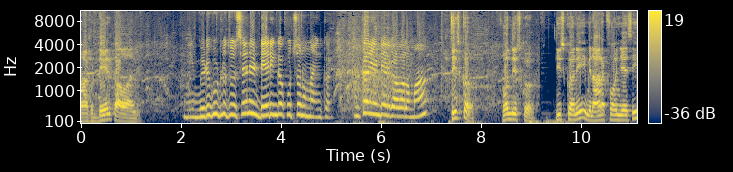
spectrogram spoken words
నాకు డేర్ కావాలి. నీ మిడిగుడ్లు చూసే నేను డేరింగ్గా కూర్చొని ఉన్నా ఇంకా. ఇంకా ఏం డేర్ కావాలమ్మా? తీసుకో ఫోన్ తీసుకో. తీసుకొని మీ నాన్నకు ఫోన్ చేసి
